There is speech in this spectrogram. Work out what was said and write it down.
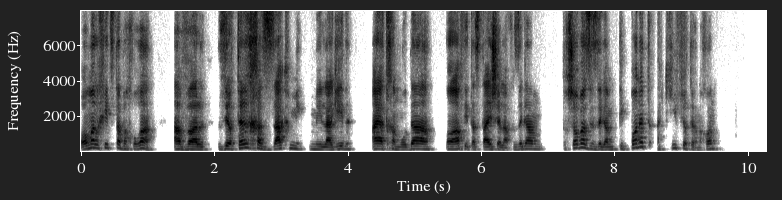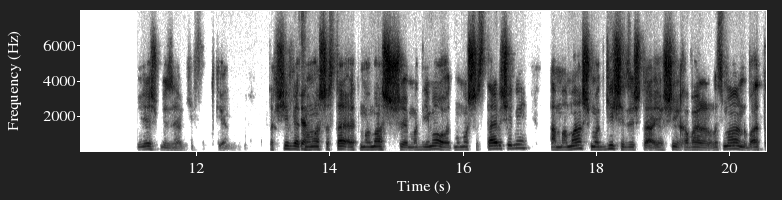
או מלחיץ את הבחורה, אבל זה יותר חזק מ- מלהגיד, היי, את חמודה, או אהבתי את הסטייל שלך. זה גם, תחשוב על זה, זה גם טיפונת עקיף יותר, נכון? יש בזה עקיפות, כן. תקשיבי, כן. את, ממש הסטייל, את ממש מדהימה, או את ממש הסטייל שלי, הממש מדגיש את זה שאתה ישיר, חבל על הזמן, באת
